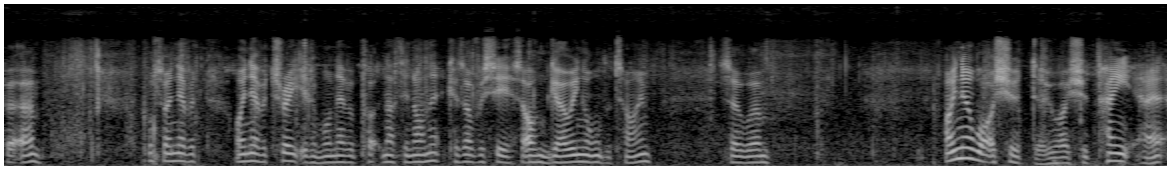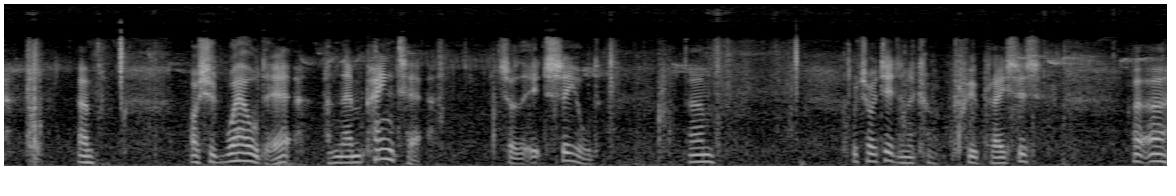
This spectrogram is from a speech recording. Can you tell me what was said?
But um, of course, I never, I never treated them or never put nothing on it because obviously it's ongoing all the time. So um, I know what I should do. I should paint it. Um, I should weld it and then paint it so that it's sealed. Um, which I did in a few places. But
